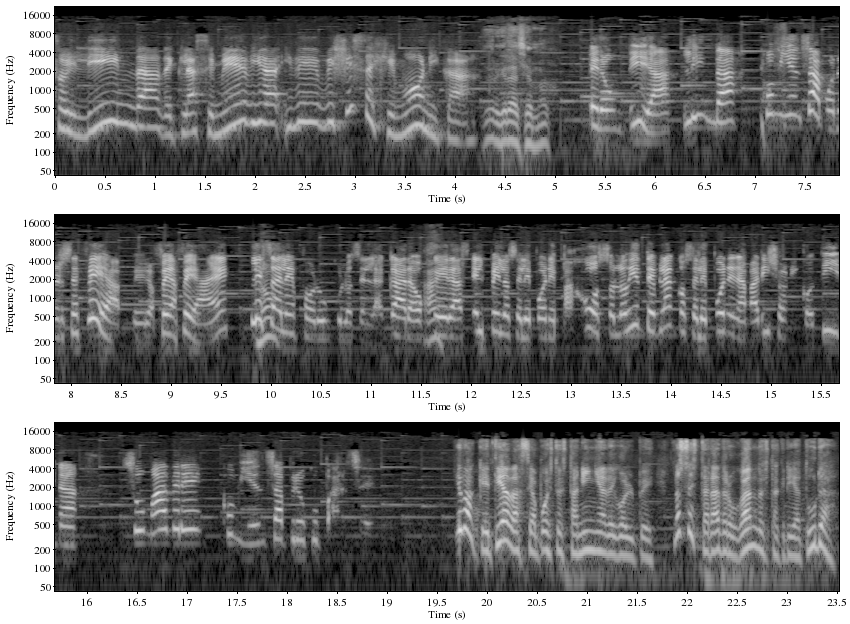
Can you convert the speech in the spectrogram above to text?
soy linda, de clase media y de belleza hegemónica. Gracias, Majo. Pero un día, Linda comienza a ponerse fea, pero fea, fea, ¿eh? Le No. salen forúnculos en la cara, ojeras, el pelo se le pone pajoso, los dientes blancos se le ponen amarillo nicotina. Su madre comienza a preocuparse. ¿Qué baqueteada se ha puesto esta niña de golpe? ¿No se estará drogando esta criatura?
